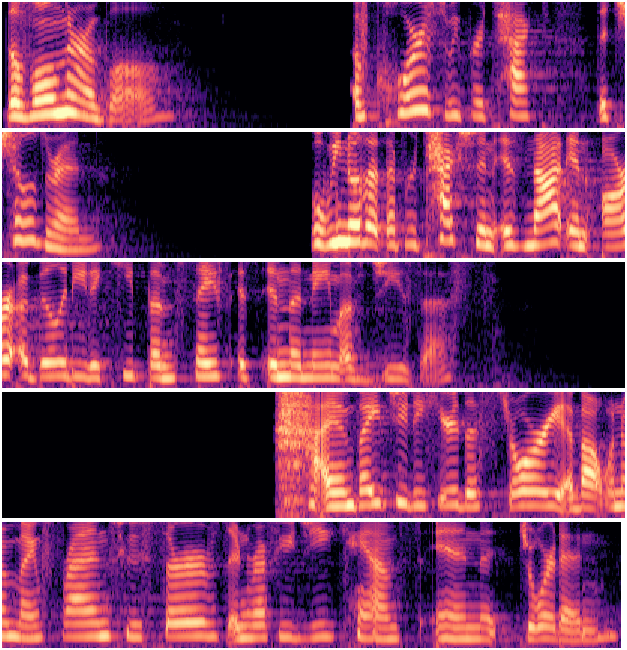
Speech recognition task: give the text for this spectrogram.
the vulnerable. Of course, we protect the children. But we know that the protection is not in our ability to keep them safe, it's in the name of Jesus. I invite you to hear the story about one of my friends who serves in refugee camps in Jordan.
